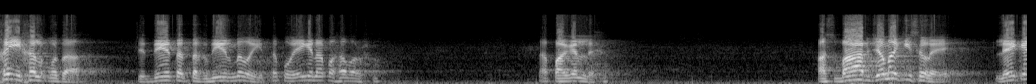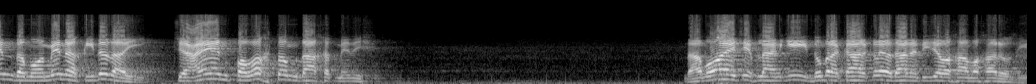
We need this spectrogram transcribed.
ښيي خلقو ته چې دې ته تقدیر نه وایي ته پوهېږې نه په خبره شو دا پاګل دی اسباب جمع کی سړی لیکن د مؤمن عقیده دای چې عین په وخت هم دا ختمې دي شي دا موای چې فلان کی دومره کار کړو دا نتیجه وخا مخا روزي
